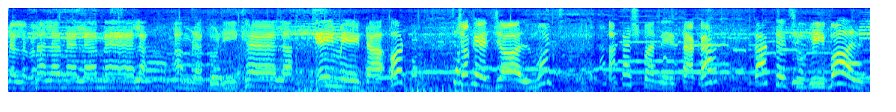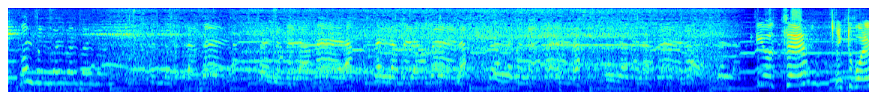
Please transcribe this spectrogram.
মেলা মেলা মেলা, আমরা করি খেলা। এই মেয়েটা ওর চোখে জল মুছ। আকাশ পানে টাকা কাকে ছবি বল? হচ্ছে একটু পরে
